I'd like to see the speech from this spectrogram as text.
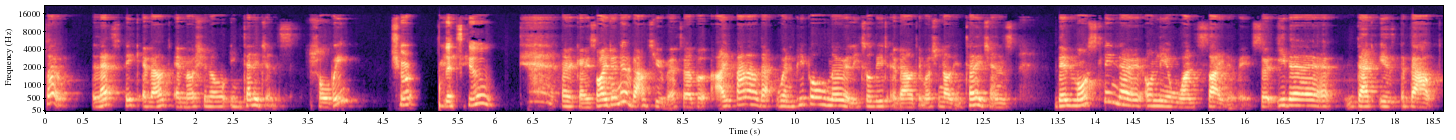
So, let's speak about emotional intelligence, shall we? Sure. Let's go. Okay, so I don't know about you, Berta, but I found out that when people know a little bit about emotional intelligence, they mostly know only one side of it. So either that is about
